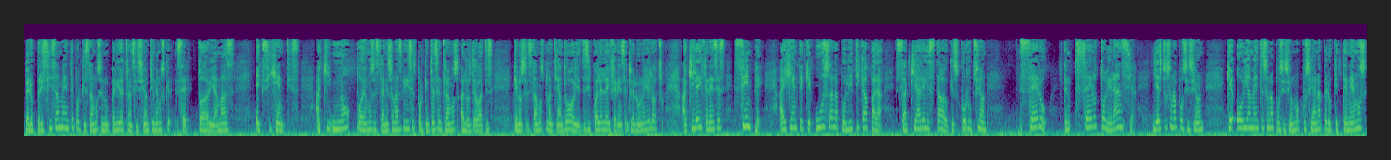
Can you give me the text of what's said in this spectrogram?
pero precisamente porque estamos en un periodo de transición tenemos que ser todavía más exigentes. Aquí no podemos estar en zonas grises porque entonces entramos a los debates que nos estamos planteando hoy, es decir, cuál es la diferencia entre el uno y el otro. Aquí la diferencia es simple. Hay gente que usa la política para saquear el Estado, que es corrupción. Cero, cero tolerancia. Y esto es una posición que obviamente es una posición mocusiana, pero que tenemos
